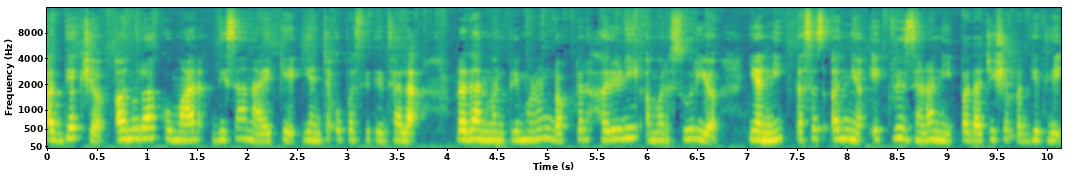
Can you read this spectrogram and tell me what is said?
अध्यक्ष अनुराग कुमार दिसानायके यांच्या उपस्थितीत झाला. प्रधानमंत्री म्हणून डॉक्टर हरिणी अमर सूर्य यांनी तसंच अन्य एकवीस जणांनी पदाची शपथ घेतली.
